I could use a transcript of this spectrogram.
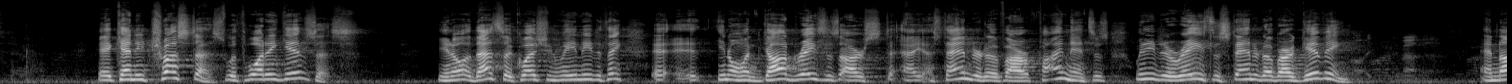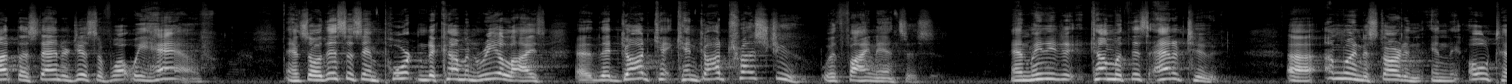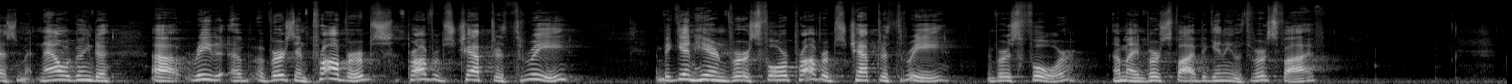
Can He trust us with what He gives us? You know, that's a question we need to think. Eh, eh, you know, when God raises our st- standard of our finances, we need to raise the standard of our giving and not the standard just of what we have. And so this is important to come and realize uh, that God can, can God trust you with finances? And we need to come with this attitude. Uh, I'm going to start in, in the Old Testament. Now we're going to uh, read a, a, verse in Proverbs, Proverbs chapter 3, and begin here in verse 4. Proverbs chapter 3 and verse 4. I mean, verse 5, beginning with verse 5.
